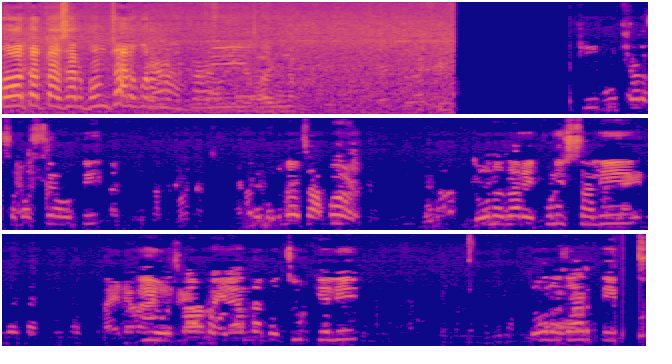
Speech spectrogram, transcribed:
हो तत्ता सर बूम चालू करा ना. ही भूषण समस्या होती. आणि म्हणूनच आपण दोन हजार एकोणीस साली ही योजना पहिल्यांदा मंजूर केली. दोन हजार तेवीस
